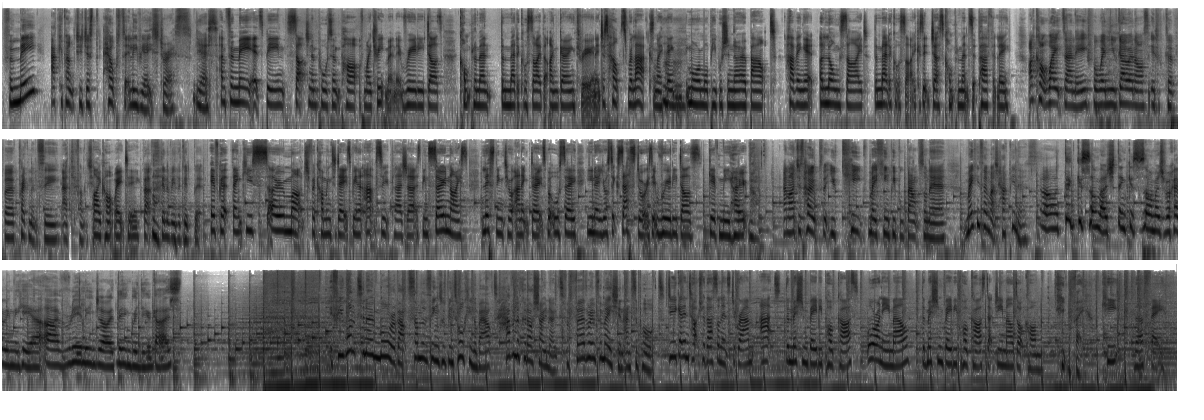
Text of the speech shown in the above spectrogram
For me, acupuncture just helps to alleviate stress. Yes. And for me, it's been such an important part of my treatment. It really does complement the medical side that I'm going through, and it just helps relax. And I mm-hmm. think more and more people should know about having it alongside the medical side because it just complements it perfectly. I can't wait, Danie, for when you go and ask Ivka for pregnancy acupuncture. I can't wait to. That's going to be the good bit. Ivka, thank you so much for coming today. It's been an absolute pleasure. It's been so nice listening to your anecdotes, but also, you know, your success stories. It really does give me hope. And I just hope that you keep making people bounce on air, making so much happiness. Oh, thank you so much. Thank you so much for having me here. I've really enjoyed being with you guys. If you want to know more about some of the things we've been talking about, have a look at our show notes for further information and support. Do get in touch with us on Instagram at the Mission Baby Podcast or on email, the Mission Baby Podcast at gmail.com. Keep the faith. Keep the faith.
